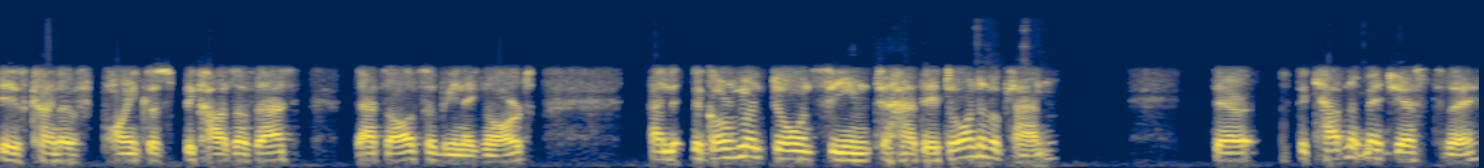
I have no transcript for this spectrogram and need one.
is kind of pointless because of that. That's also been ignored. And the government don't seem to have, they don't have a plan. They're, the cabinet met yesterday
